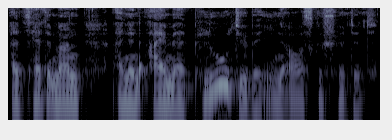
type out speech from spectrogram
als hätte man einen Eimer Blut über ihn ausgeschüttet.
